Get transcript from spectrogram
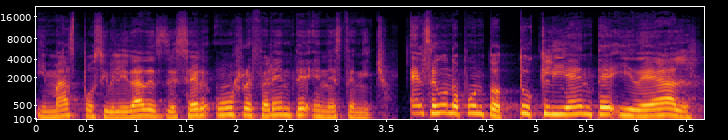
y más posibilidades de ser un referente en este nicho. El segundo punto, tu cliente ideal.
